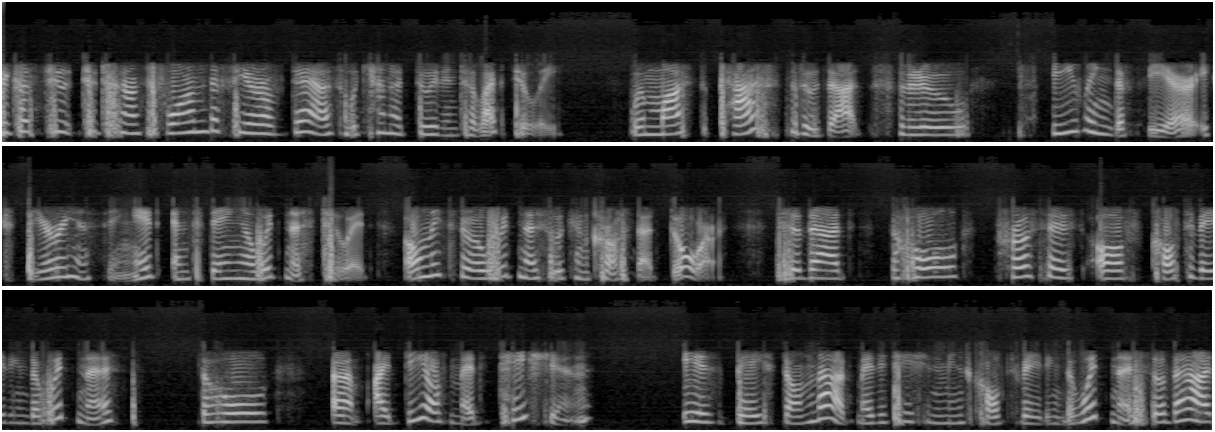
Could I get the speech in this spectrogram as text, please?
because to, to transform the fear of death, we cannot do it intellectually. We must pass through that through feeling the fear, experiencing it, and staying a witness to it. Only through a witness we can cross that door. So that the whole process of cultivating the witness, the whole um, idea of meditation is based on that. Meditation means cultivating the witness so that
